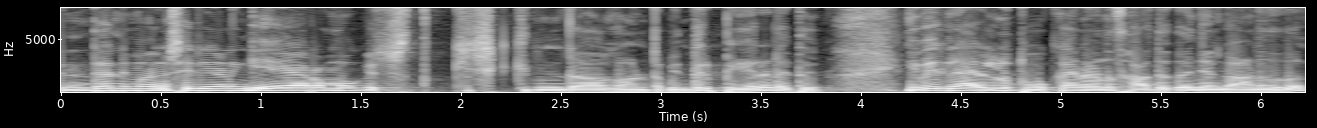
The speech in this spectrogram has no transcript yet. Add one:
എന്റെ അനുമാനം ശരിയാണെങ്കിൽ എ ആർ എമ്മോ കിഷ്കിന്താ കാണും എന്തൊരു പേരുടെ ഇത് ഇവരിൽ ആരെങ്കിലും തൂക്കാനാണ് സാധ്യത ഞാൻ കാണുന്നത്.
